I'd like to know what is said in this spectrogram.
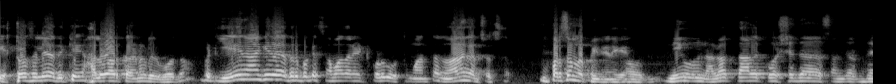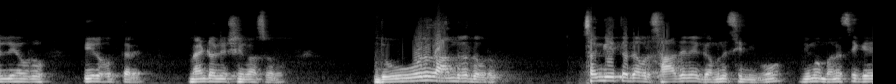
ಎಷ್ಟೋ ಸಲ ಅದಕ್ಕೆ ಹಲವಾರು ಕಾರಣಗಳು ಇರ್ಬೋದು. ಬಟ್ ಏನಾಗಿದೆ ಅದ್ರ ಬಗ್ಗೆ ಸಮಾಧಾನ ಇಟ್ಕೊಳ್ಳೋದು ಉತ್ತಮ ಅಂತ ನನಗೆ ಅನ್ಸುತ್ತೆ ಸರ್ ಪರ್ಸನಲ್ ಒಪಿನಿಯನ್ಗೆ ಹೌದು. ನೀವು ನಲವತ್ನಾಲ್ಕು ವರ್ಷದ ಸಂದರ್ಭದಲ್ಲಿ ಅವರು ತೀರು ಹೋಗ್ತಾರೆ. ಮ್ಯಾಂಡೋಲಿ ಶ್ರೀನಿವಾಸ್ ಅವರು. ದೂರದ ಆಂಧ್ರದವರು. ಸಂಗೀತದ ಅವ್ರ ಸಾಧನೆ ಗಮನಿಸಿ ನೀವು, ನಿಮ್ಮ ಮನಸ್ಸಿಗೆ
